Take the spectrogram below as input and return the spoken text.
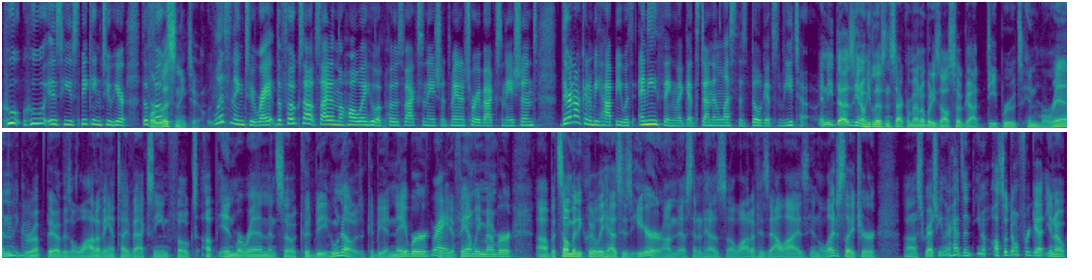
who who is he speaking to here? The or folks listening to listening to right the folks outside in the hallway who oppose vaccinations, mandatory vaccinations. They're not going to be happy with anything that gets done unless this bill gets vetoed. And he does, you know, he lives in Sacramento, but he's also got deep roots in Marin. Mm-hmm. He grew up there. There's a lot of anti-vaccine folks up in Marin, and so it could be who knows? It could be a neighbor, right. could be a family member, uh, but somebody clearly has his ear on this, and it has a lot of his allies in the legislature uh, scratching their heads. And you know, also don't forget, you know,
